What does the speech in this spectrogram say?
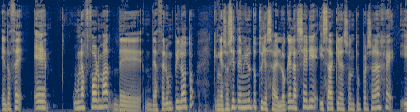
Entonces es una forma de, de, hacer un piloto que en esos siete minutos tú ya sabes lo que es la serie y sabes quiénes son tus personajes e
